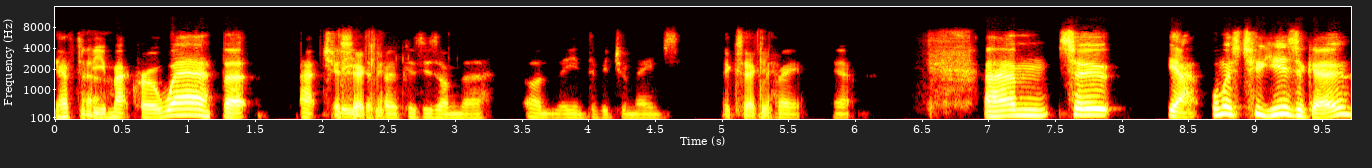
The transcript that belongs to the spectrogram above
You have to yeah. be macro aware, but actually exactly. the focus is on the on the individual names. Exactly. Right. Yeah. Um, so yeah, almost two years ago,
